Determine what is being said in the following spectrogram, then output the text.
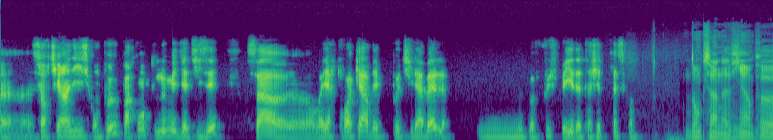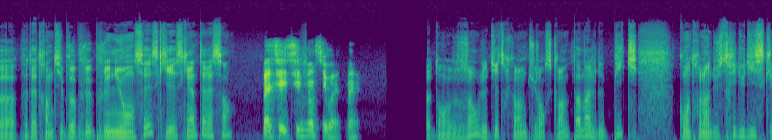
Euh, sortir un disque, on peut. Par contre, le médiatiser, ça, euh, on va dire trois quarts des petits labels ne peuvent plus se payer d'attachés de presse, quoi. Donc c'est un avis un peu, euh, peut-être un petit peu plus, plus nuancé, ce qui est, ce qui est intéressant. Bah c'est nuancé, ouais. ouais. Dans un ou deux titres, quand même, tu lances quand même pas mal de pics contre l'industrie du disque.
